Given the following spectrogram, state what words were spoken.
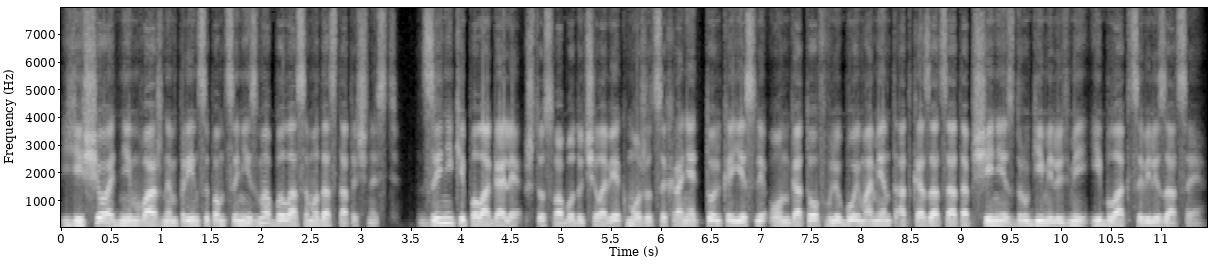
Еще одним важным принципом цинизма была самодостаточность. Дзиники полагали, что свободу человек может сохранять только если он готов в любой момент отказаться от общения с другими людьми и благ цивилизации.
